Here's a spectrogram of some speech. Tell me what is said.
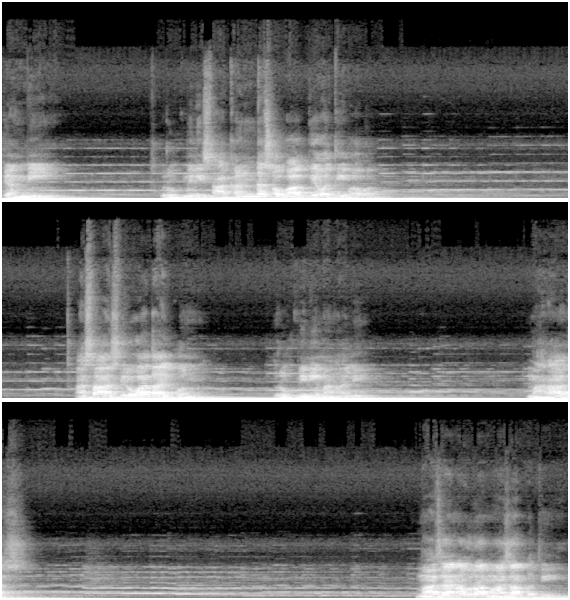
त्यांनी रुक्मिणी साखंड सौभाग्यवती व्हावं. असा आशीर्वाद ऐकून रुक्मिणी म्हणाली महाराज माझा नवरा माझा पती.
